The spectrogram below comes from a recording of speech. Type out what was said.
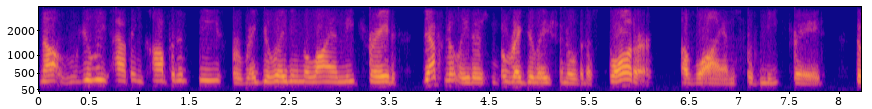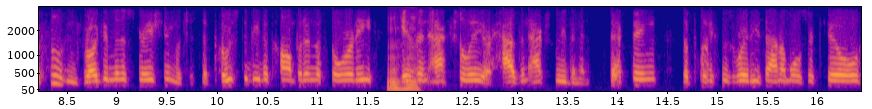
not really having competency for regulating the lion meat trade, definitely there's no regulation over the slaughter of lions for the meat trade. The Food and Drug Administration, which is supposed to be the competent authority, mm-hmm. isn't actually or hasn't actually been inspecting the places where these animals are killed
